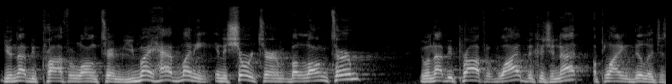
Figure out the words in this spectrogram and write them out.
you'll not be profitable long term. You might have money in the short term, but long term, you will not be profitable. Why? Because you're not applying diligence.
